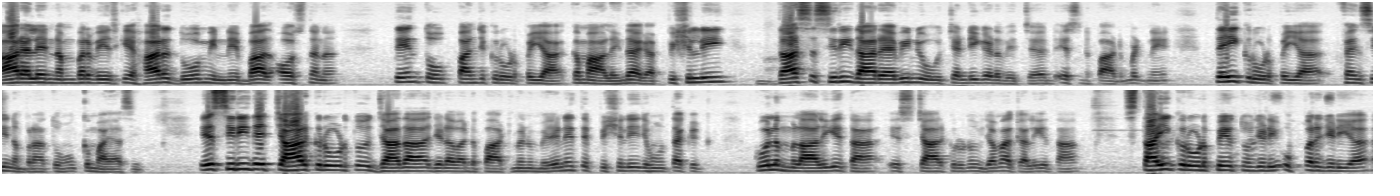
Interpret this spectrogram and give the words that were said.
ਆਰਐਲਏ ਨੰਬਰ ਵੇਚ ਕੇ ਹਰ 2 ਮਹੀਨੇ ਬਾਅਦ ਔਸਤਨ 3 ਤੋਂ 5 ਕਰੋੜ ਰੁਪਈਆ ਕਮਾ ਲੈਂਦਾ ਹੈਗਾ। ਪਿਛਲੀ 10 ਸਿਰੀ ਦਾ ਰੈਵਨਿਊ ਚੰਡੀਗੜ੍ਹ ਵਿੱਚ ਇਸ ਡਿਪਾਰਟਮੈਂਟ ਨੇ 23 ਕਰੋੜ ਰੁਪਈਆ ਫੈਂਸੀ ਨੰਬਰਾਂ ਤੋਂ ਕਮਾਇਆ ਸੀ। ਇਸ ਸੀਰੀ ਦੇ 4 ਕਰੋੜ ਤੋਂ ਜ਼ਿਆਦਾ ਜਿਹੜਾ ਵਾ ਡਿਪਾਰਟਮੈਂਟ ਨੂੰ ਮਿਲੇ ਨੇ ਤੇ ਪਿਛਲੀ ਹੁਣ ਤੱਕ ਕੁੱਲ ਮਿਲਾ ਲਈਏ ਤਾਂ ਇਸ 4 ਕਰੋੜ ਨੂੰ ਜਮ੍ਹਾਂ ਕਰ ਲਈਏ ਤਾਂ 27 ਕਰੋੜ ਰੁਪਏ ਤੋਂ ਜਿਹੜੀ ਉੱਪਰ ਜਿਹੜੀ ਆ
